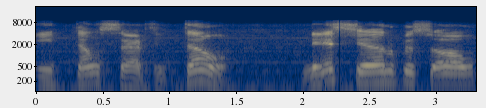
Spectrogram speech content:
Então, certo. Então, nesse ano, pessoal,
